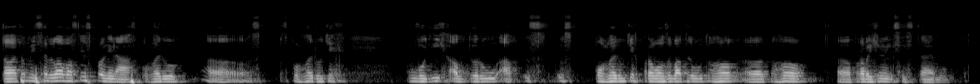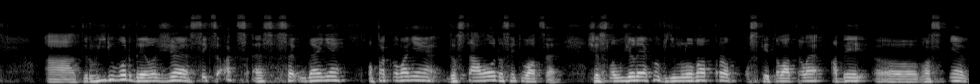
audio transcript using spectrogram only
tato mise byla vlastně splněná z pohledu, uh, z, pohledu těch původních autorů a z, pohledu těch provozovatelů toho, toho provisioning systému. A druhý důvod byl, že SixAxS se údajně opakovaně dostávalo do situace, že sloužily jako výmluva pro poskytovatele, aby uh, vlastně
